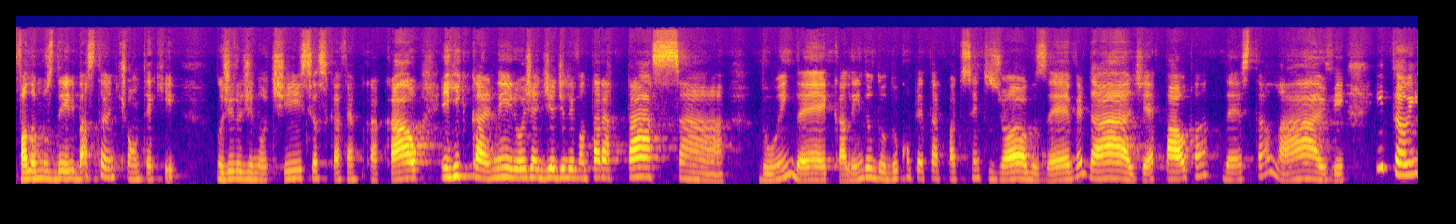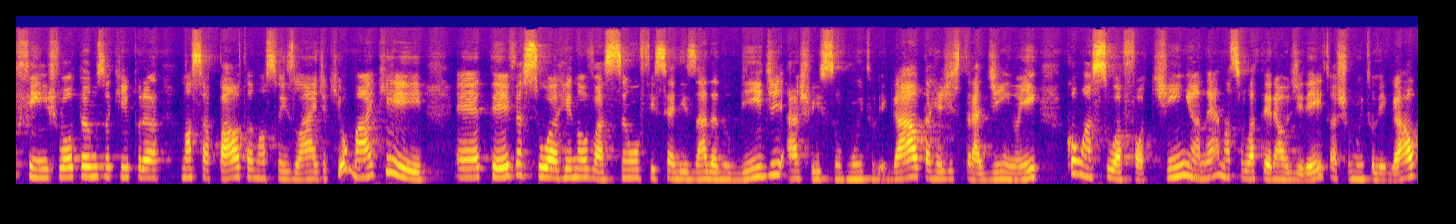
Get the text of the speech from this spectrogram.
falamos dele bastante ontem aqui no Giro de Notícias, Café com Cacau. Henrique Carneiro, hoje é dia de levantar a taça do Endeca, além do Dudu completar 400 jogos, é verdade, é pauta desta live. Então, enfim, voltamos aqui para nossa pauta, nosso slide aqui. O Mike é, teve a sua renovação oficializada no BID, acho isso muito legal, tá registradinho aí com a sua fotinha, né, nosso lateral direito, acho muito legal.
